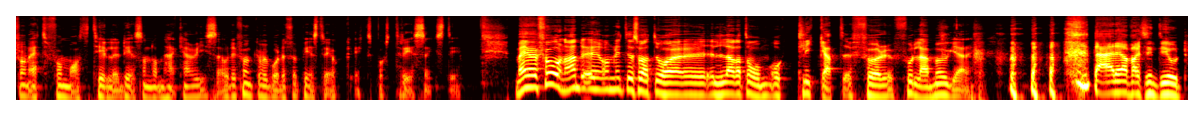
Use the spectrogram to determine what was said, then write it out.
från ett format till det som de här kan visa. Och det funkar väl både för PS3 och Xbox 360. Men jag är förvånad eh, om det inte är så att du har eh, laddat om och klickat för fulla muggar. Nej, det har jag faktiskt inte gjort.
